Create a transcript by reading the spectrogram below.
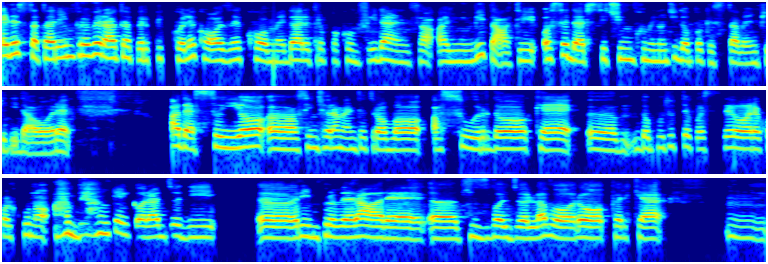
ed è stata rimproverata per piccole cose come dare troppa confidenza agli invitati o sedersi 5 minuti dopo che stava in piedi da ore. Adesso io uh, sinceramente trovo assurdo che uh, dopo tutte queste ore qualcuno abbia anche il coraggio di uh, rimproverare chi svolge il lavoro perché mh, mm,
